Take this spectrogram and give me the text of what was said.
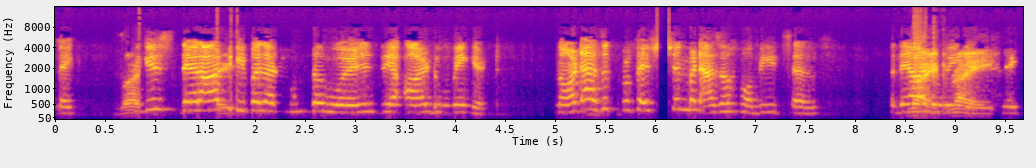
like right. because there are right. people around the world they are doing it, not as a profession but as a hobby itself. They right, are doing it. Like,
